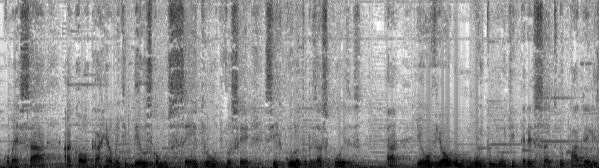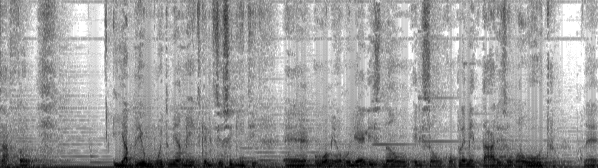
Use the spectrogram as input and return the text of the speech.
começar a colocar realmente Deus como centro onde você circula todas as coisas, tá? Eu ouvi algo muito, muito interessante do padre Elisafan e abriu muito minha mente, que ele dizia o seguinte: é, o homem e a mulher eles não, eles são complementares um ao outro, né?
